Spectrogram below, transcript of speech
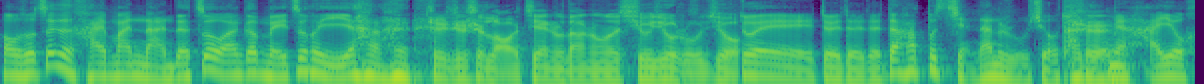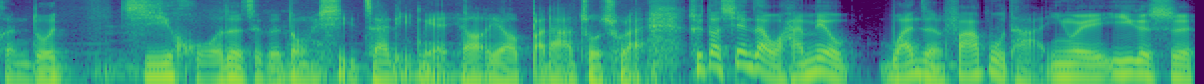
我说这个还蛮难的，做完跟没做一样。这就是老建筑当中的修旧如旧。对对对对，但它不简单的如旧，它里面还有很多激活的这个东西在里面，要要把它做出来。所以到现在我还没有。完整发布它，因为一个是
